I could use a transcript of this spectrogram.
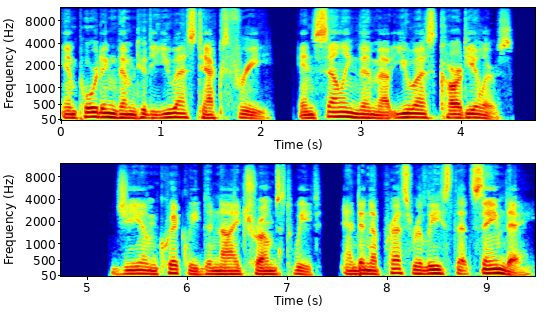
importing them to the U.S. tax-free, and selling them at U.S. car dealers. GM quickly denied Trump's tweet, and in a press release that same day,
